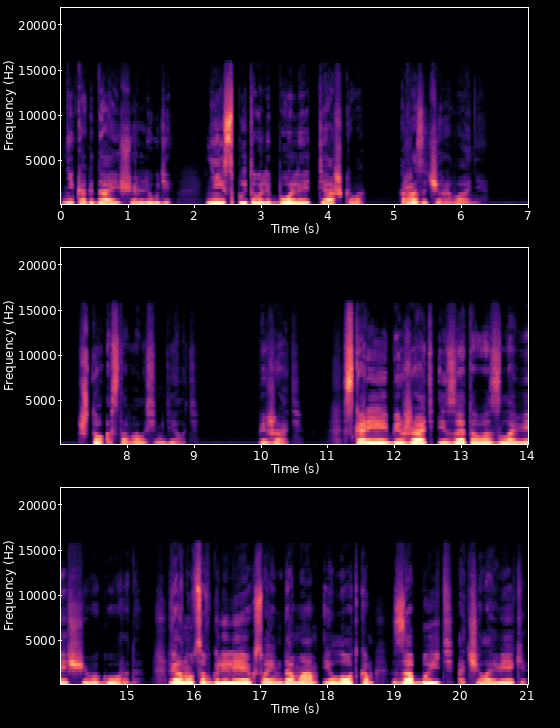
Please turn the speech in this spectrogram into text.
Никогда еще люди не испытывали более тяжкого разочарования. Что оставалось им делать? Бежать. Скорее бежать из этого зловещего города. Вернуться в Галилею к своим домам и лодкам, забыть о человеке,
